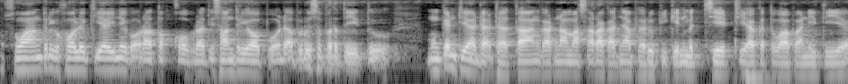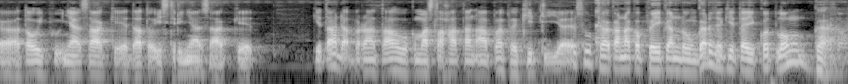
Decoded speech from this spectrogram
Santri oleh kiai ini kok ora teko berarti santri opo? Tidak perlu seperti itu. Mungkin dia tidak datang karena masyarakatnya baru bikin masjid, dia ketua panitia atau ibunya sakit atau istrinya sakit. Kita tidak pernah tahu kemaslahatan apa bagi dia. Ya sudah karena kebaikan longgar ya kita ikut longgar.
